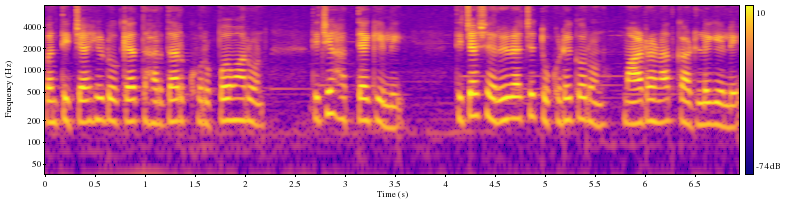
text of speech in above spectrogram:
पण तिच्याही डोक्यात धारदार खुरपं मारून तिची हत्या केली. तिच्या शरीराचे तुकडे करून माळरानात काढले गेले.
